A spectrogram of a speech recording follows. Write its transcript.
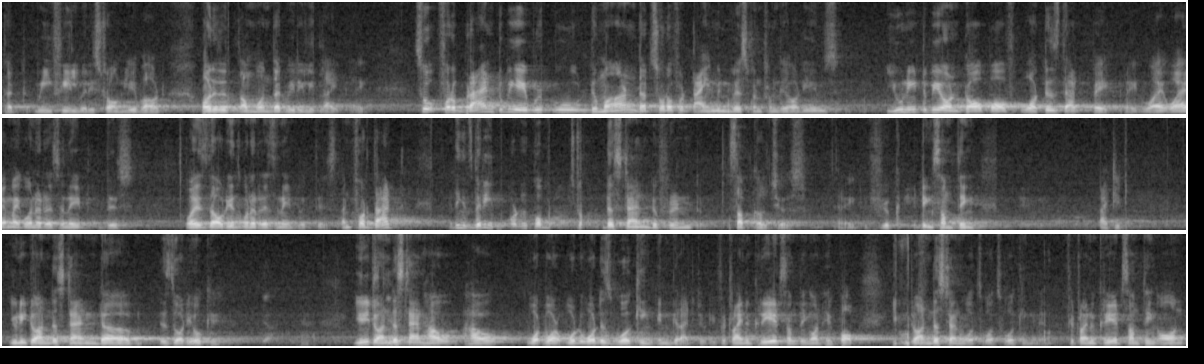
that we feel very strongly about, or is it someone that we really like? Right? So for a brand to be able to demand that sort of a time investment from the audience, you need to be on top of what is that peg, right? Why, why am I going to resonate this? Why is the audience going to resonate with this? And for that, I think it's very important for brands to understand different subcultures, right? If you're creating something, attitude, you need to understand, uh, is the audio okay? Yeah. yeah. You need to understand how, how what, what, what is working in gratitude. If you're trying to create something on hip hop, you need to understand what's, what's working in it. If you're trying to create something on,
